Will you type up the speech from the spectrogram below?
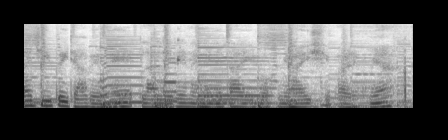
ဘုရားကြီးပိတ်ထားပေမဲ့လာလေတဲ့နိုင်ငံသားတွေတော့အများကြီးရှိပါတယ်ခင်ဗျာ။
